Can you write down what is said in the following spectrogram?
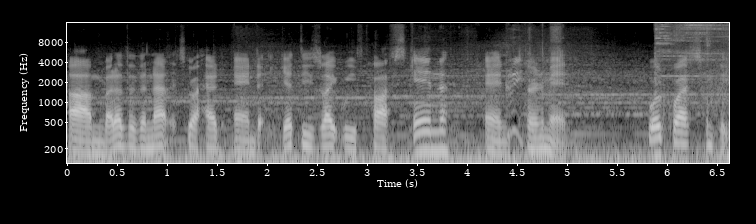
Um, but other than that, let's go ahead and get these Lightweave cloths in and turn them in. World quest complete.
